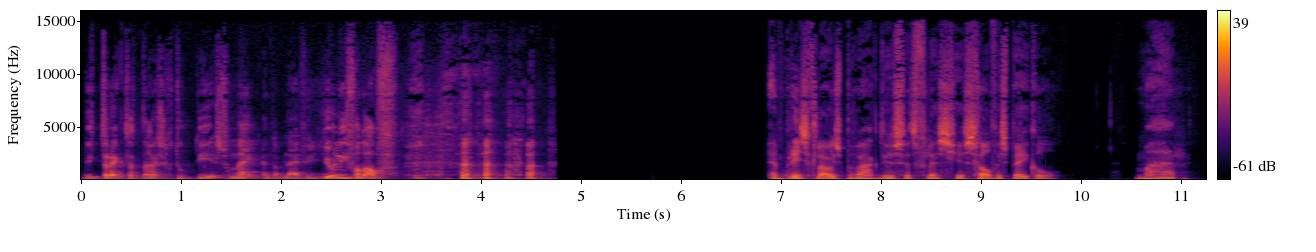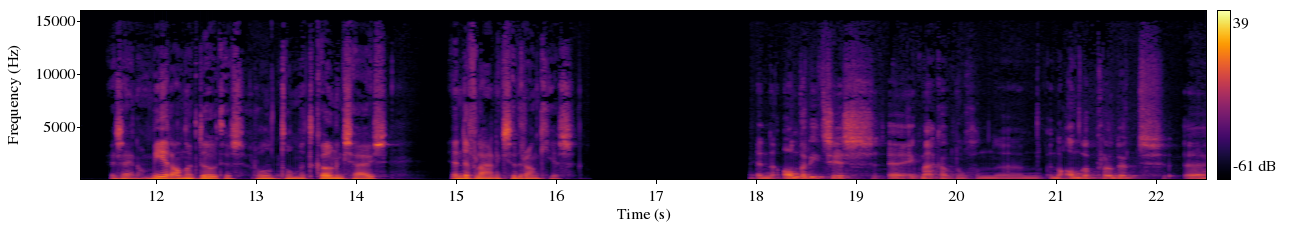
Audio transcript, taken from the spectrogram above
die trekt het naar zich toe, die is van mij. En daar blijven jullie vanaf. en prins Klaus bewaakt dus het flesje schelvispekel. Maar er zijn nog meer anekdotes rondom het Koningshuis en de Vlaanderen drankjes. Een ander iets is, uh, ik maak ook nog een, uh, een ander product, uh,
